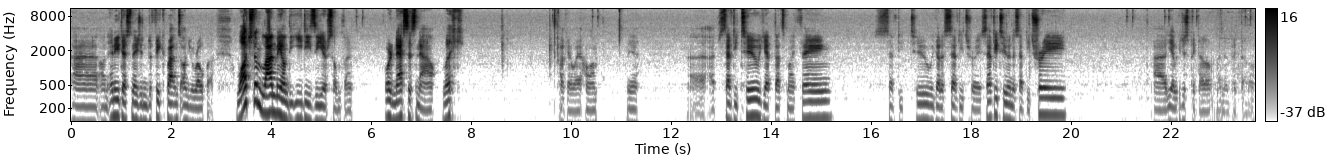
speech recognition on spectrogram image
uh, on any destination defeat combatants on Europa. Watch them land me on the EDZ or something. Or Nessus now. Like... Okay, wait, hold on. Yeah. Uh, 72, yep, that's my thing. 72, we got a 73. 72 and a 73. Uh, yeah, we could just pick that up and then pick that up.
